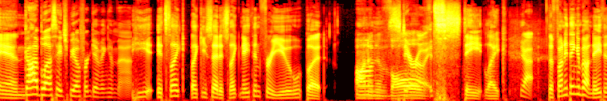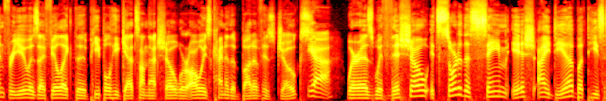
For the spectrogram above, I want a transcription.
And God bless HBO for giving him that. he it's like like you said, it's like Nathan for you, but on, On an evolved steroids. state. Like Yeah. the funny thing about Nathan for you is I feel like the people he gets on that show were always kind of the butt of his jokes. Yeah. Whereas with this show, it's sort of the same ish idea, but he's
